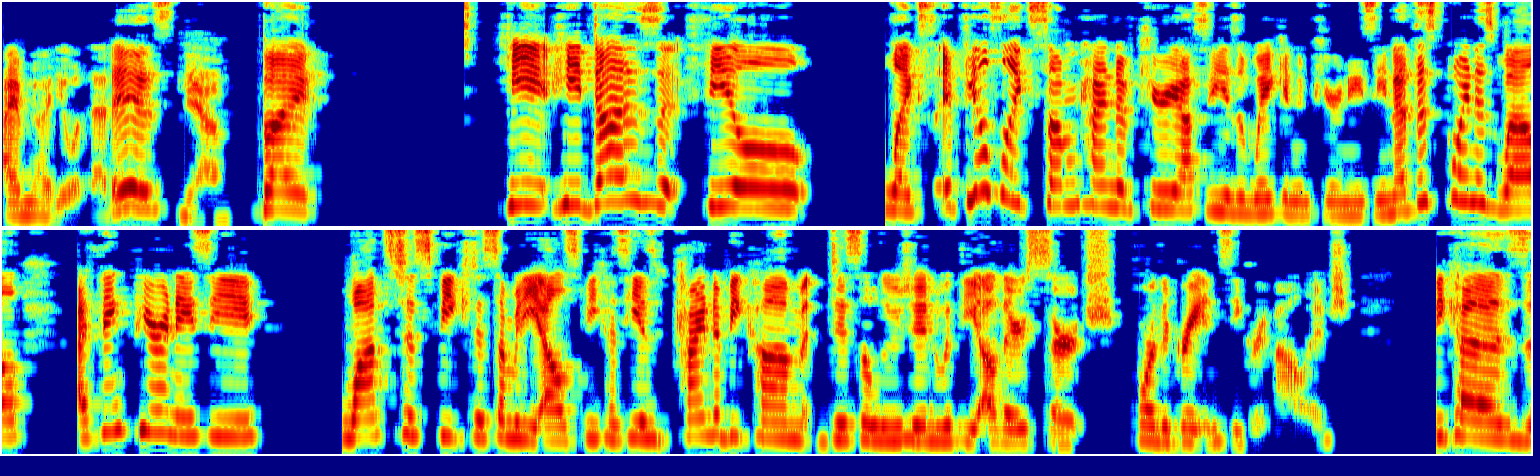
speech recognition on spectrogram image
I have no idea what that is Yeah. but he he does feel like it feels like some kind of curiosity is awakened in Piranesi, and at this point as well, I think Piranesi wants to speak to somebody else because he has kind of become disillusioned with the other's search for the great and secret knowledge. Because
